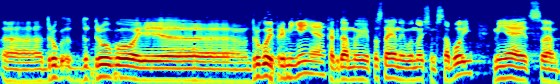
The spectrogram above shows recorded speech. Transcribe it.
э, Друг, другое, другое применение, когда мы постоянно его носим с собой, меняется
